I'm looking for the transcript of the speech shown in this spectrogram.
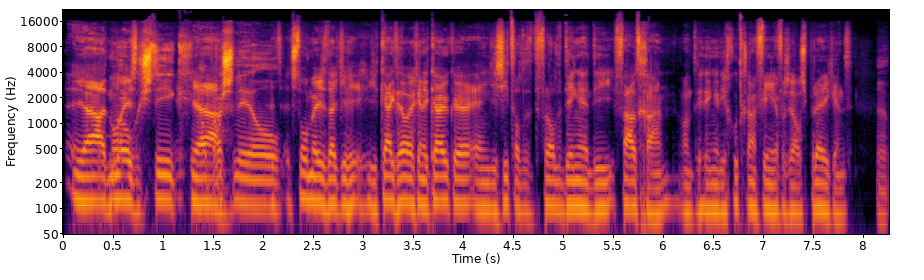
Ja, het Logistiek, is, ja, operationeel. Het, het stomme is dat je, je kijkt heel erg in de keuken en je ziet altijd vooral de dingen die fout gaan. Want de dingen die goed gaan vind je vanzelfsprekend. Ja.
